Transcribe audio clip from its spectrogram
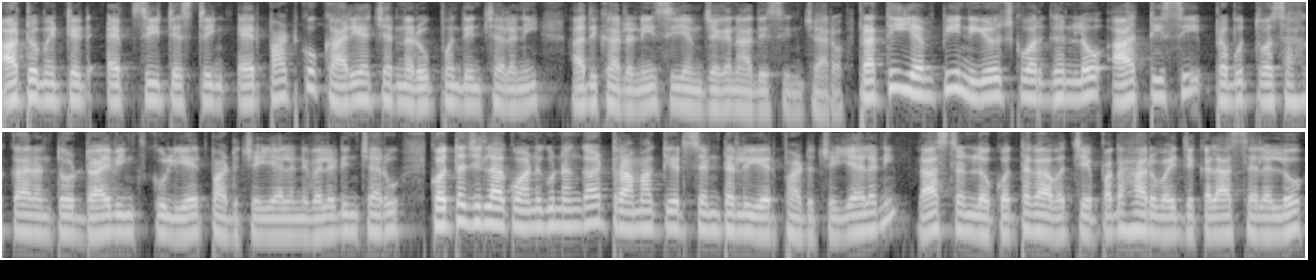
ఆటోమేటెడ్ ఎఫ్సీ టెస్టింగ్ ఏర్పాటుకు కార్యాచరణ రూపొందించాలని అధికారులని సీఎం జగన్ ఆదేశించారు. ప్రతి ఎంపీ నియోజకవర్గంలో ఆర్టీసీ ప్రభుత్వ సహకారంతో డ్రైవింగ్ స్కూల్ ఏర్పాటు చేయాలని వెల్లడించారు. కొత్త జిల్లాకు అనుగుణంగా ట్రామా కేర్ సెంటర్లు ఏర్పాటు చేయాలని రాష్ట్రంలో కొత్తగా వచ్చే పదహారు వైద్య కళాశాలల్లో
